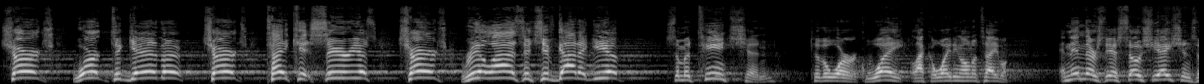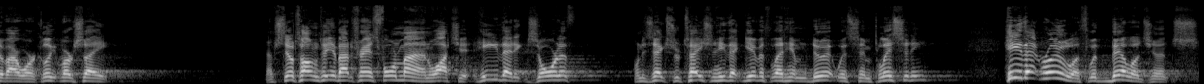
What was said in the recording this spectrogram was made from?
church, work together. Church, take it serious. Church, realize that you've got to give some attention to the work. Wait, like a waiting on a table. And then there's the associations of our work. Look at verse 8. I'm still talking to you about a transformed mind. Watch it. He that exhorteth on his exhortation, he that giveth, let him do it with simplicity. He that ruleth with diligence,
